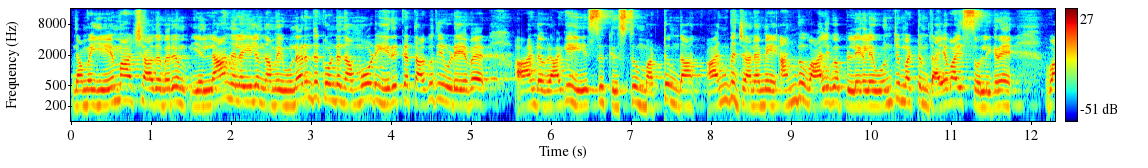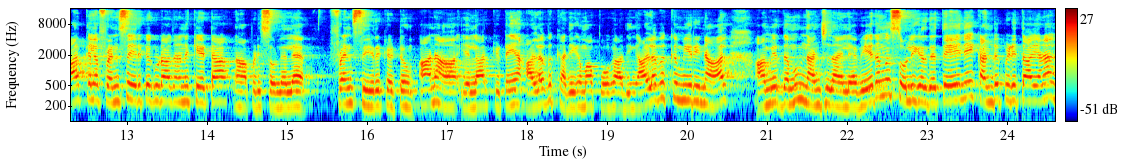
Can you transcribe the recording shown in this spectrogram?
நம்மை ஏமாற்றாதவரும் எல்லா நிலையிலும் நம்மை உணர்ந்து கொண்டு நம்மோடு இருக்க தகுதியுடையவர் ஆண்டவராகிய இயேசு கிறிஸ்து மட்டும்தான். அன்பு ஜனமே அன்பு வாலிப பிள்ளைகளை ஒன்று மட்டும் தயவாய் சொல்லுகிறேன். வாழ்க்கையில ஃப்ரெண்ட்ஸை இருக்கக்கூடாதான்னு கேட்டா நான் அப்படி சொல்லலை. ஃப்ரெண்ட்ஸ் இருக்கட்டும். ஆனால் எல்லார்கிட்டையும் அளவுக்கு அதிகமாக போகாதீங்க. அளவுக்கு மீறினால் அமிர்தமும் நஞ்சு தான் இல்லையா? வேதமும் சொல்லுகிறது தேனே கண்டுபிடித்தாய் ஆனால்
